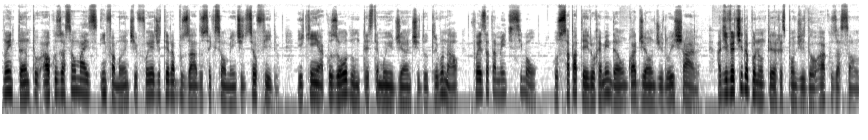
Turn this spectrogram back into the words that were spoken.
No entanto, a acusação mais infamante foi a de ter abusado sexualmente de seu filho, e quem a acusou num testemunho diante do tribunal foi exatamente Simon, o sapateiro remendão guardião de Louis Charles. Advertida por não ter respondido à acusação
